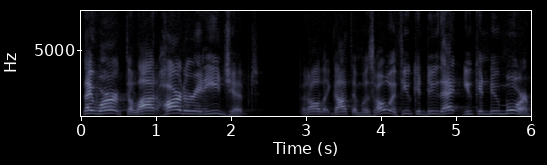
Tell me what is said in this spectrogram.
They worked a lot harder in Egypt, but all that got them was, oh, if you could do that, you can do more.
